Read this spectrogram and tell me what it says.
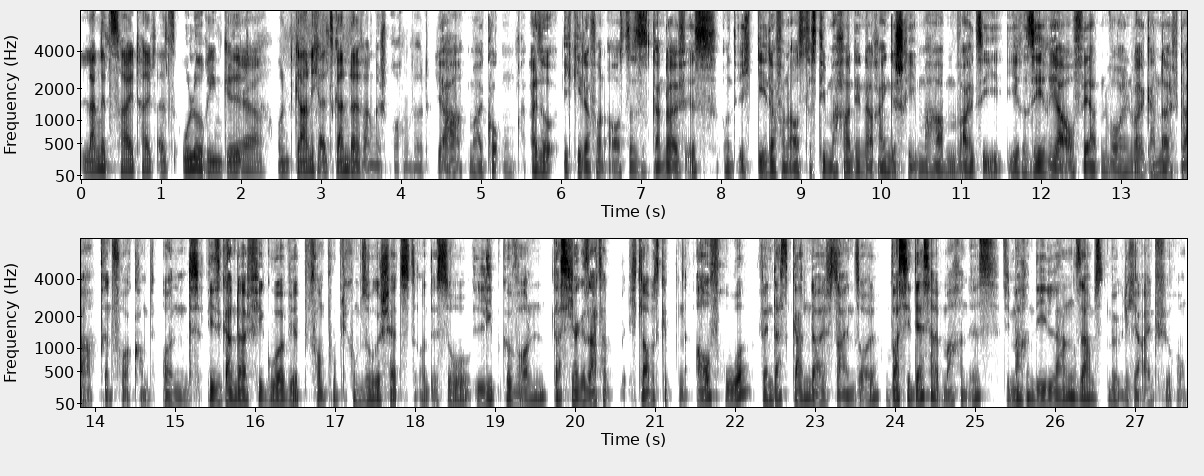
lange Zeit halt als Olorin gilt ja. und gar nicht als Gandalf angesprochen wird. Ja, mal gucken. Also ich gehe davon aus, dass es Gandalf ist und ich gehe davon aus, dass die Macher den da reingeschrieben haben, weil sie ihre Serie aufwerten wollen, weil Gandalf da drin vorkommt. Und diese Gandalf-Figur wird vom Publikum so geschätzt und ist so lieb gewonnen, dass ich ja gesagt habe, ich glaube, es gibt einen Aufruhr, wenn das Gandalf sein sein soll. Und was sie deshalb machen ist, sie machen die langsamst mögliche Einführung.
